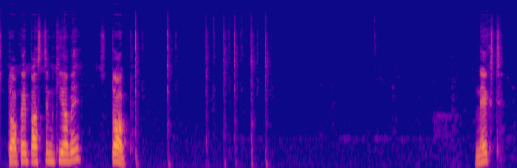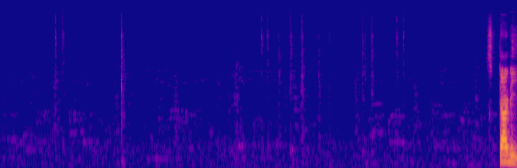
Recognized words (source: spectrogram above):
স্টপের পাস্ট টেন্স কি হবে? স্টপড নেক্সট স্টাডি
